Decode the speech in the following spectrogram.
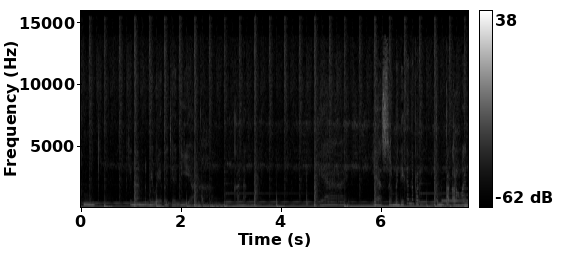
kemungkinan lebih banyak terjadi ya. Karena ya ya sosial media kan tempat tempat orang lain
